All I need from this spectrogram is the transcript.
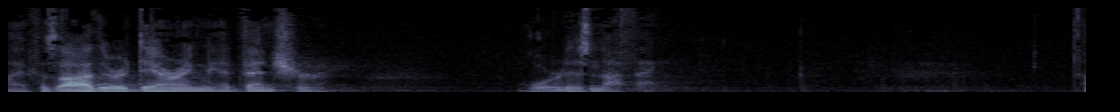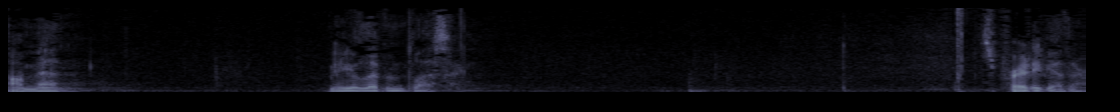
Life is either a daring adventure or it is nothing. Amen. May you live in blessing. Let's pray together.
